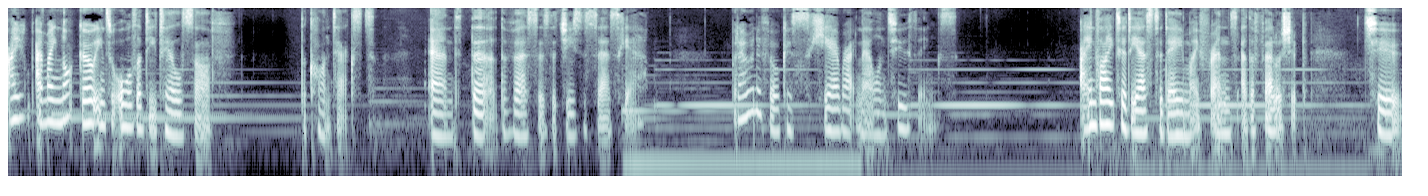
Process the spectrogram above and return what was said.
I, I might not go into all the details of the context and the the verses that Jesus says here. But I want to focus here right now on two things. I invited yesterday my friends at the fellowship to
